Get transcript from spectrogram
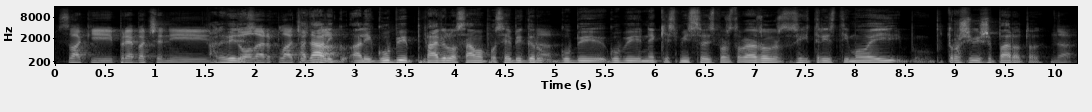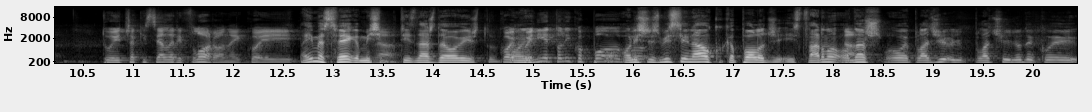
Svaki prebačeni Ali vidi, dolar plaćaš Pa da, ali, ali gubi pravilo samo po sebi, gr, Da. gubi, gubi neki smisao iz prostog razloga svih 30 timova i troši više para od toga. Da. Tu je čak i salary floor, onaj koji, Pa ima svega, mislim, Da. ti znaš da ovi što... koji, oni, koji nije toliko po... oni su izmislili nauku Capology i stvarno, Da. znaš, ove, plaćaju, plaćaju ljude koji,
